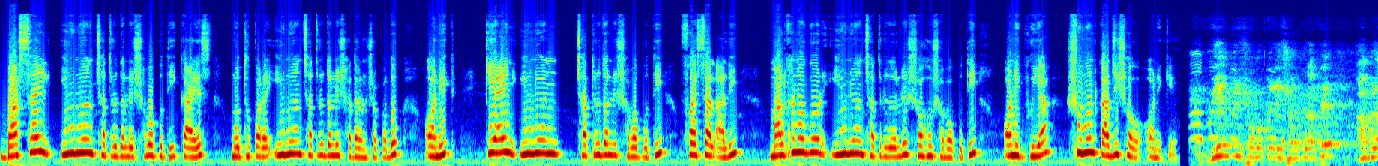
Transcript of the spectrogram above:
বাসাইল ইউনিয়ন ছাত্রদলের সভাপতি কায়েস, মধ্যপাড়া ইউনিয়ন ছাত্রদলের সাধারণ সম্পাদক অনিক, কেআইন ইউনিয়ন ছাত্রদলের সভাপতি ফয়সাল আলী মালখানগর ইউনিয়ন ছাত্রদলের সহ সভাপতি অনেক ভূঁইয়া সুমন কাজী সহ অনেকে। আমরা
